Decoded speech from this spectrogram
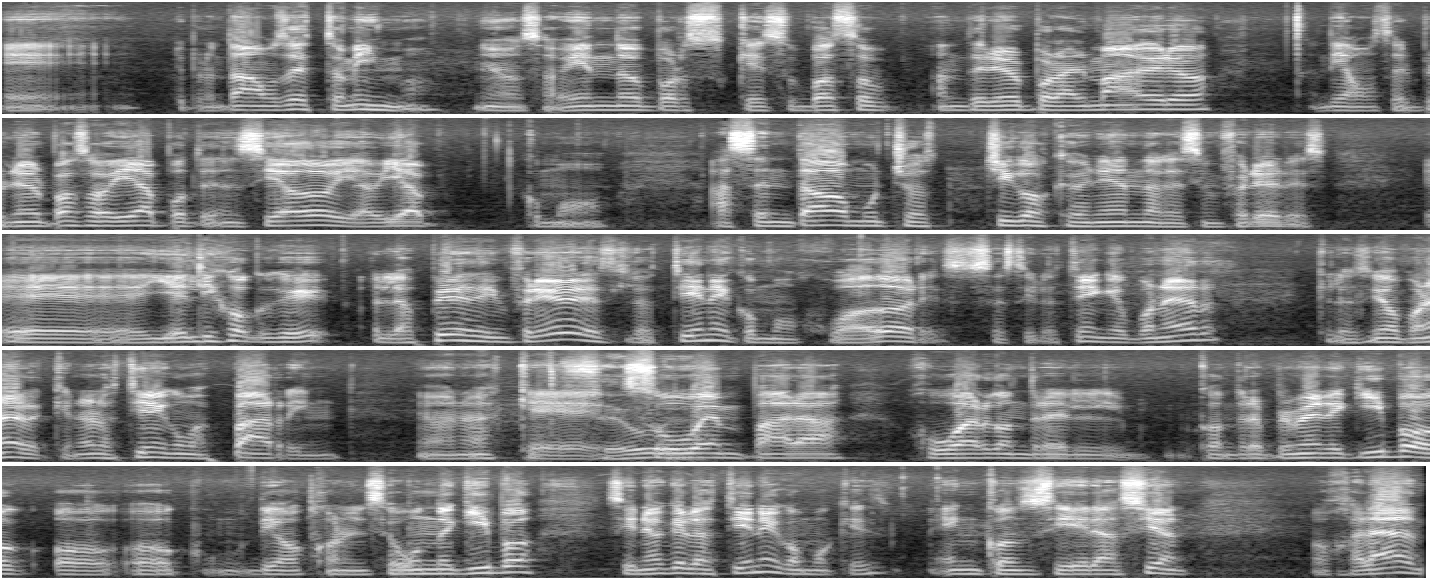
eh, le preguntábamos esto mismo, sabiendo por que su paso anterior por Almagro, digamos, el primer paso había potenciado y había como asentado muchos chicos que venían de las inferiores. Eh, y él dijo que los pibes de inferiores los tiene como jugadores, o sea, si los tiene que poner, que los iba a poner, que no los tiene como sparring. No, no es que Seguro. suben para jugar contra el, contra el primer equipo o, o, digamos con el segundo equipo, sino que los tiene como que en consideración. Ojalá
